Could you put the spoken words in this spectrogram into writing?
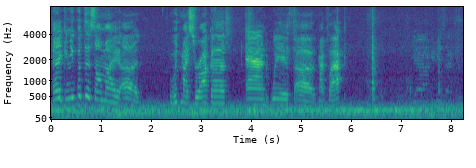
Hey, can you put this on my uh, with my Soraka and with uh, my plaque? Yeah, give me a second.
